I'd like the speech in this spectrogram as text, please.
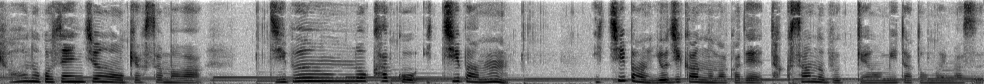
今日の午前中のお客様は自分の過去一番一番4時間の中でたくさんの物件を見たと思います。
